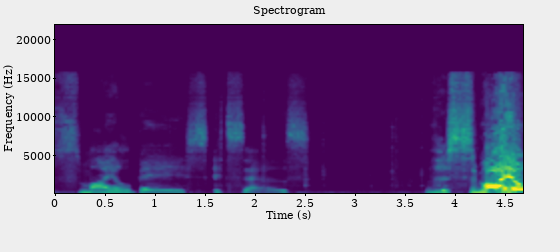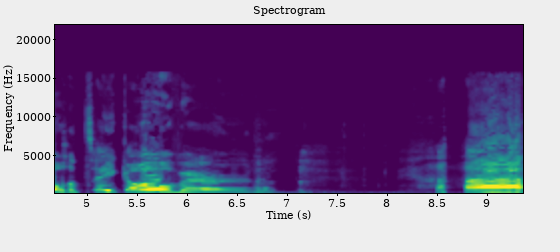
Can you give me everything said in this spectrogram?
Smile base, it says. The smile will take over.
